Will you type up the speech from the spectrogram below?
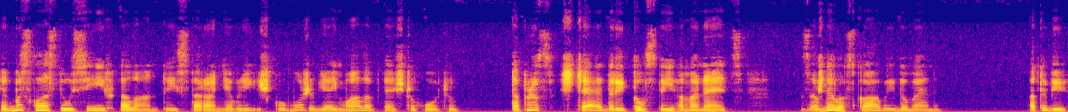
Якби скласти усі їх таланти і старання в ліжку, може б я й мала б те, що хочу. Та плюс щедрий, товстий гаманець, завжди ласкавий до мене. А тобі,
